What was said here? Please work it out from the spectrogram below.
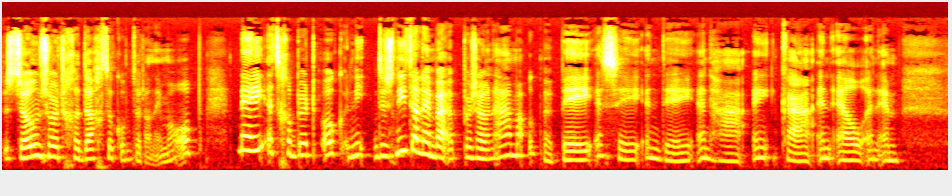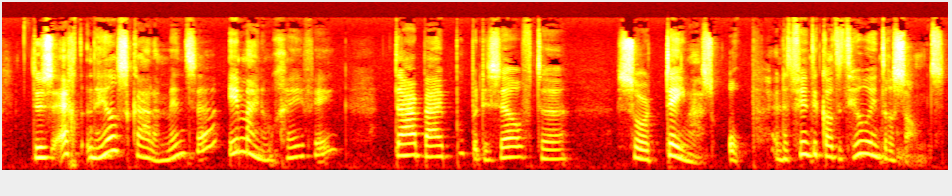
Zo'n soort gedachte komt er dan in me op. Nee, het gebeurt ook niet. Dus niet alleen bij persoon A, maar ook bij B en C en D en H en K en L en M. Dus echt een heel scala mensen in mijn omgeving. Daarbij poepen dezelfde soort thema's op. En dat vind ik altijd heel interessant.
